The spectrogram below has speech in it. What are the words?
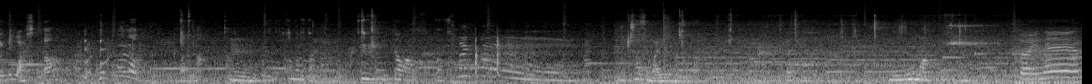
아, 이거 맛있다. 코코넛 맞나? 음, 코코넛 맛. 진짜 맛있다. 설탕 묻혀서 말린 거. 너무 맛있어. 저희는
